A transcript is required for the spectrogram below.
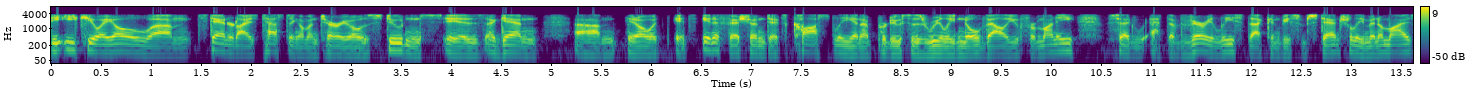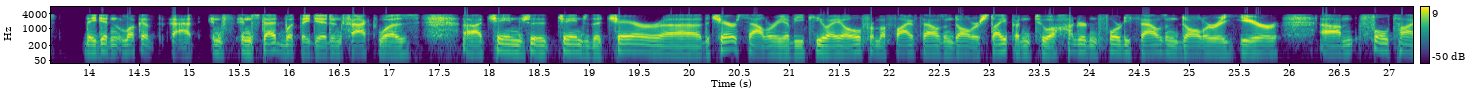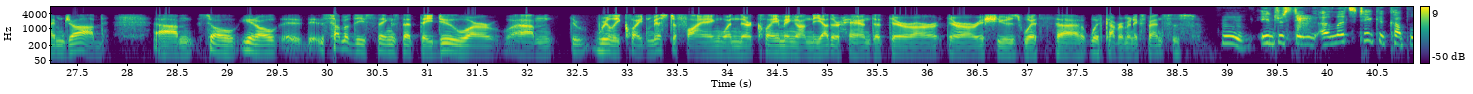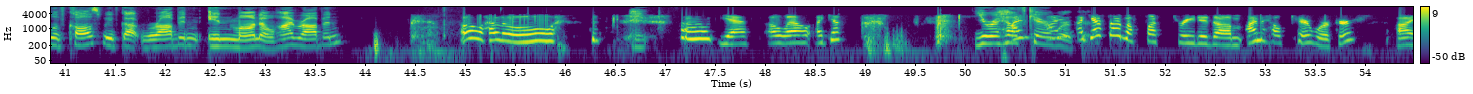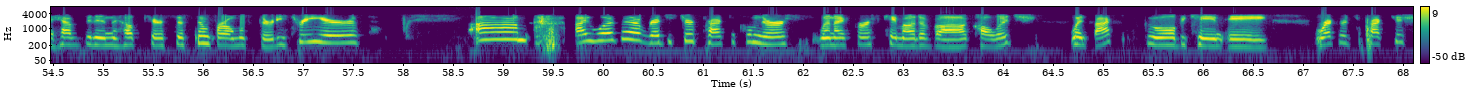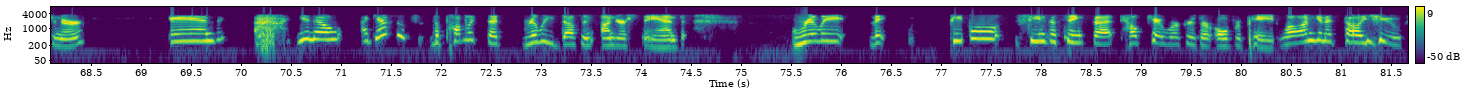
the EQAO um, standardized testing of Ontario's students is again, um, you know, it, it's inefficient, it's costly, and it produces really no value for money. Said at the very least that can be substantially minimized they didn't look at that. In, instead, what they did, in fact, was uh, change change the chair uh, the chair salary of EQAO from a five thousand dollar stipend to a hundred and forty thousand dollar a year um, full time job. Um, so you know, some of these things that they do are um, really quite mystifying when they're claiming, on the other hand, that there are there are issues with uh, with government expenses. Hmm. Interesting. Uh, let's take a couple of calls. We've got Robin in Mono. Hi, Robin. Oh, hello. Oh, yes. Oh, well, I guess. You're a healthcare I, worker. I, guess I'm a frustrated. Um, I'm a healthcare worker. I have been in the healthcare system for almost 33 years. Um, I was a registered practical nurse when I first came out of uh, college. Went back to school, became a records practitioner, and you know, I guess it's the public that really doesn't understand. Really, people seem to think that healthcare workers are overpaid. Well, I'm going to tell you,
